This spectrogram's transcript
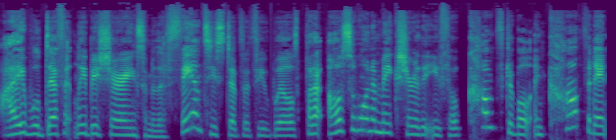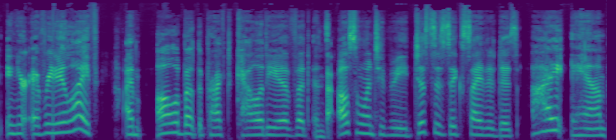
I will definitely be sharing some of the fancy stuff, if you will, but I also want to make sure that you feel comfortable and confident in your everyday life. I'm all about the practicality of it. And I also want to be just as excited as I am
